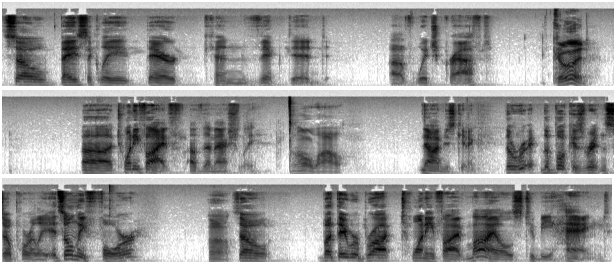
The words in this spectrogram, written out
so basically they're convicted of witchcraft. Good. Uh, Twenty five of them actually. Oh wow. No, I'm just kidding. the The book is written so poorly. It's only four. Oh. So, but they were brought 25 miles to be hanged.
